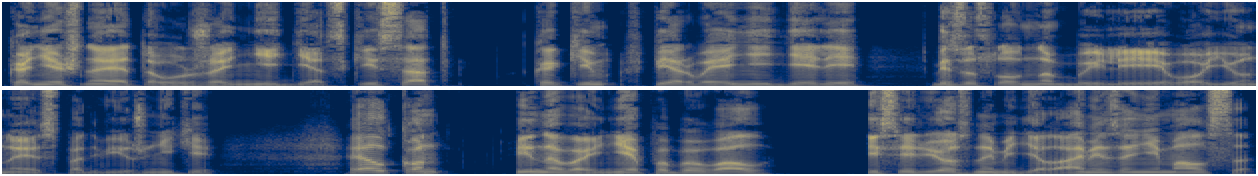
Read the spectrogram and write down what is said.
Конечно, это уже не детский сад, каким в первые недели, безусловно, были его юные сподвижники. Элкон и на войне побывал, и серьезными делами занимался,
